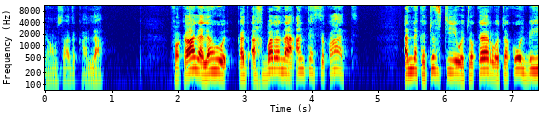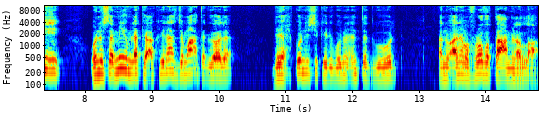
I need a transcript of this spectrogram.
الإمام الصادق قال لا. فقال له قد أخبرنا عنك الثقات أنك تفتي وتقر وتقول به ونسميهم لك أكو ناس جماعتك ذولا. يحكون هالشكل يقولون أنت تقول أنه أنا مفروض الطاعة من الله.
